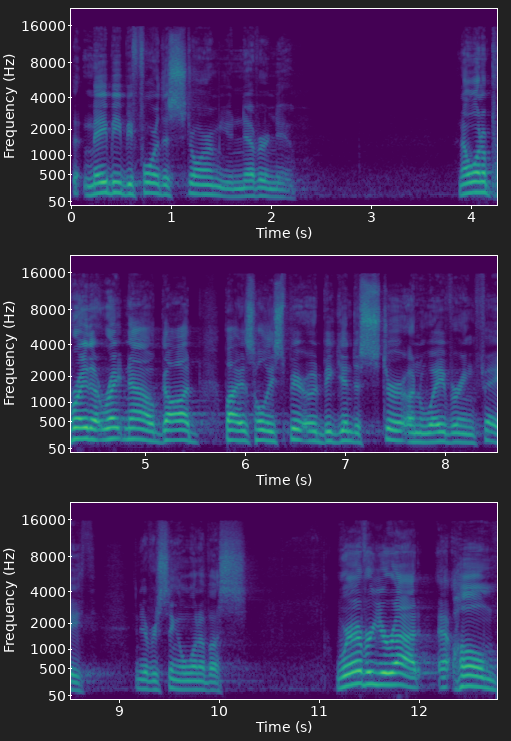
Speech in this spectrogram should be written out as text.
that maybe before this storm you never knew. And I want to pray that right now, God, by His Holy Spirit, would begin to stir unwavering faith in every single one of us. Wherever you're at, at home,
